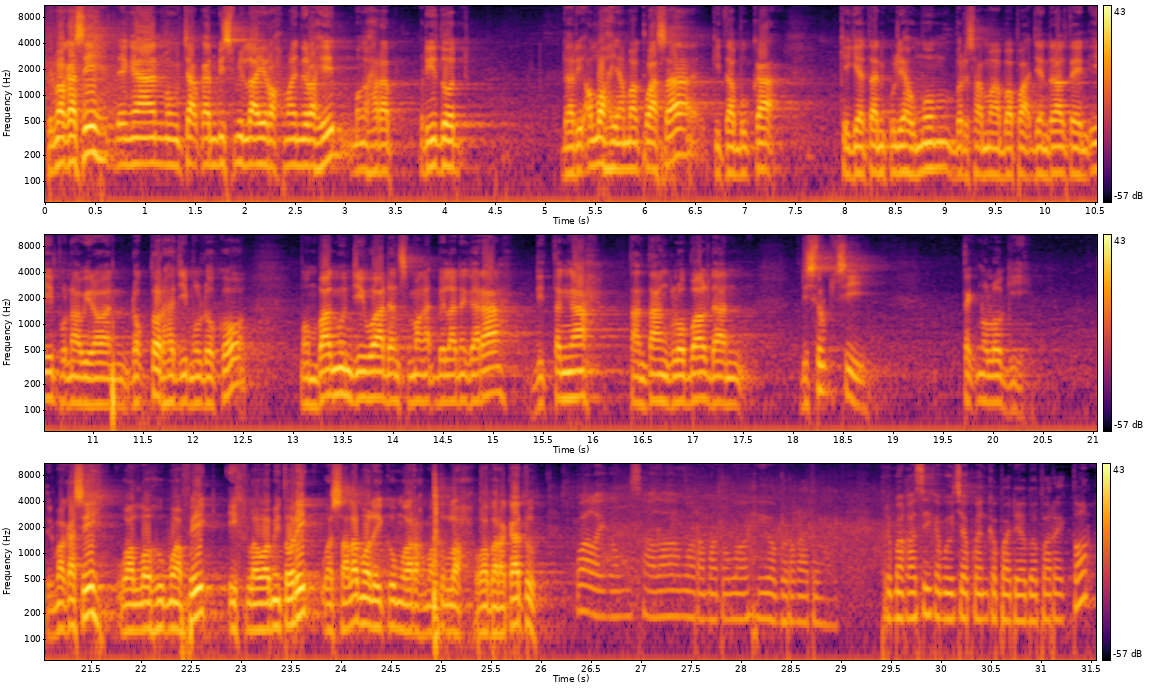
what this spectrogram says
Terima kasih dengan mengucapkan Bismillahirrahmanirrahim mengharap ridho dari Allah yang Maha Kuasa kita buka kegiatan kuliah umum bersama Bapak Jenderal TNI Purnawirawan Dr. Haji Muldoko membangun jiwa dan semangat bela negara di tengah tantangan global dan disrupsi teknologi. Terima kasih. Wallahu muwafiq. Ikhlawami torik. Wassalamualaikum warahmatullahi wabarakatuh. Waalaikumsalam warahmatullahi wabarakatuh. Terima kasih kami ucapkan kepada Bapak Rektor.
